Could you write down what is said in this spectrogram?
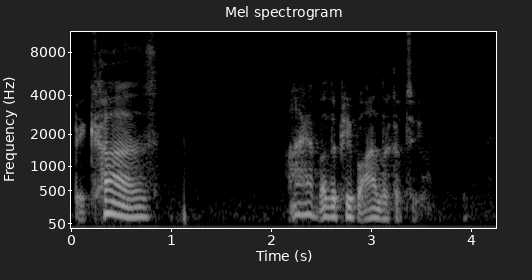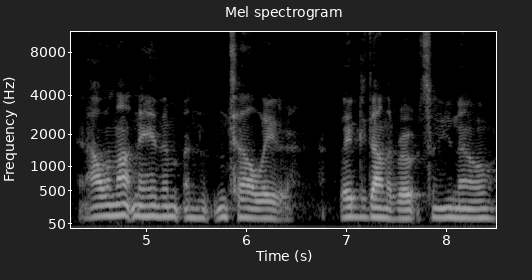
because I have other people I look up to. And I will not name them until later later down the road so you know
